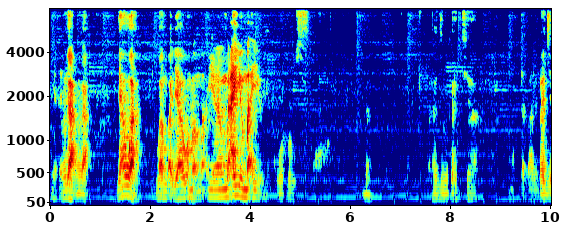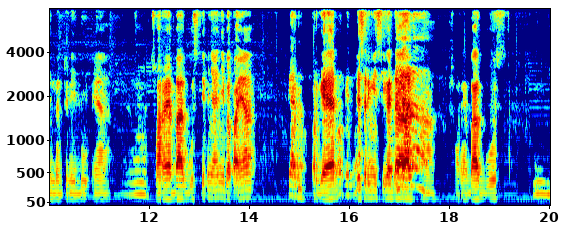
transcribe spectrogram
Iya, teteh. enggak enggak Jawa. Mbak mbak Jawa. Mbak, Mbak, iya, Mbak Ayu, Mbak Ayu. kurus Udah. rajin kerja. Rajin bantuin ibu ya. Hmm, suaranya bagus. Dia penyanyi bapaknya. Piano. organ. Organ. dia sering ngisi kadang. Nah, suaranya bagus. Ih.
